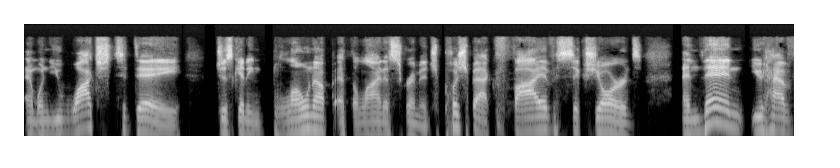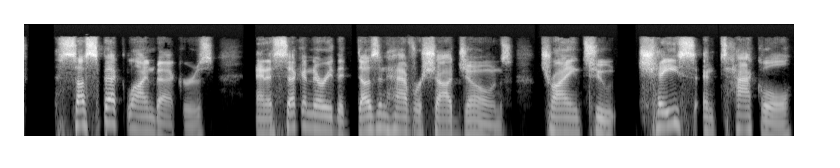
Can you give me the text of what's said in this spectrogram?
and when you watch today, just getting blown up at the line of scrimmage, push back five, six yards, and then you have suspect linebackers and a secondary that doesn't have Rashad Jones trying to chase and tackle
